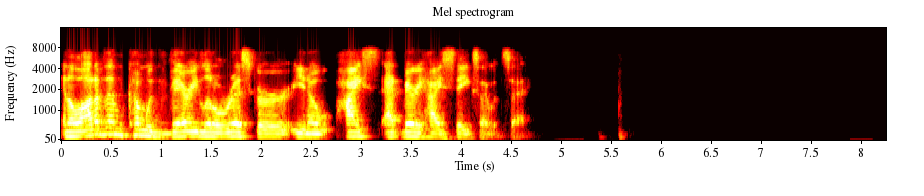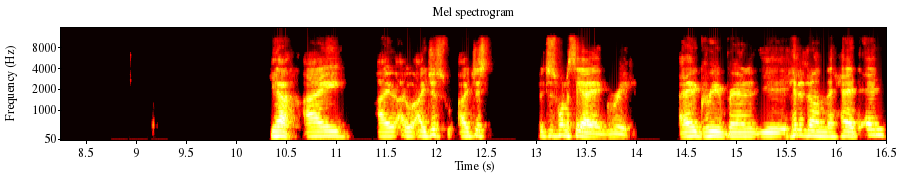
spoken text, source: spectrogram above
and a lot of them come with very little risk or you know high at very high stakes i would say Yeah, I, I, I just, I just, I just want to say I agree. I agree, Brandon. You hit it on the head, and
